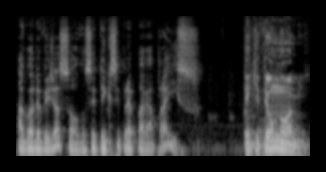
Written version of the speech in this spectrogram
Agora, veja só, você tem que se preparar para isso. Tem que ter um nome.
